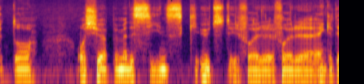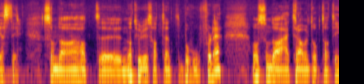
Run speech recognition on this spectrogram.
ut og å kjøpe medisinsk utstyr for, for eh, enkelte gjester. Som da har hatt, eh, naturligvis hatt et behov for det, og som da er travelt opptatt i,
